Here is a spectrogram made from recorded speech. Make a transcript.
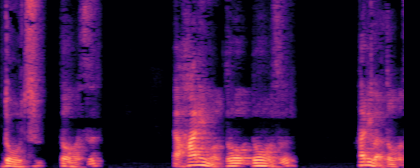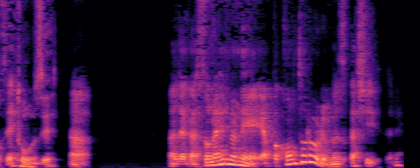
どうぞ。ドーズ？だ針もドドーズ？針はドーズね。どうぜ。まあ、だからその辺のね、やっぱコントロール難しいですよね。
